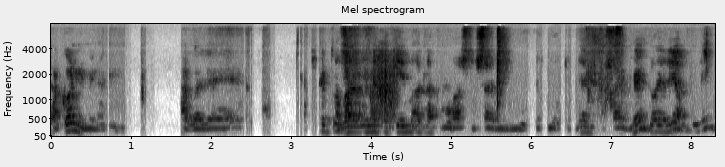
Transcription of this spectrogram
הכל ממנהגים. אבל אה, כתוב אבל אם מחכים עד לקבורה שלושה ימים, שלושה ימים, לא יריע פתולים.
